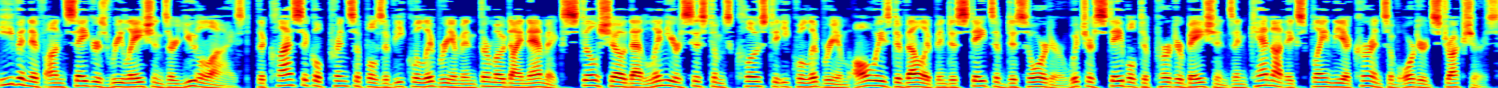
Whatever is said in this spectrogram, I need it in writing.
Even if Onsager's relations are utilized, the classical principles of equilibrium in thermodynamics still show that linear systems close to equilibrium always develop into states of disorder which are stable to perturbations and cannot explain the occurrence of ordered structures.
